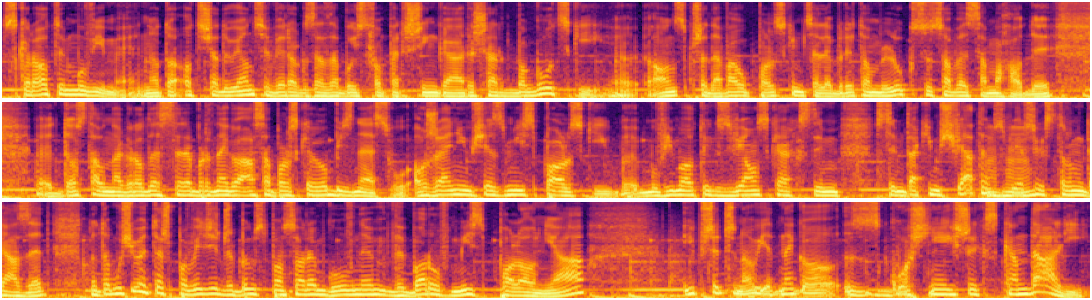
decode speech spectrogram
Skoro o tym mówimy, no to odsiadujący wyrok za zabójstwo Pershinga Ryszard Bogucki. On sprzedawał polskim celebrytom luksusowe samochody, dostał nagrodę Srebrnego Asa Polskiego Biznesu, ożenił się z Miss Polski. Mówimy o tych związkach z tym, z tym takim światem z pierwszych stron gazet. No to musimy też powiedzieć, że był sponsorem głównym wyborów Miss Polonia i przyczyną jednego z głośniejszych skandali.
